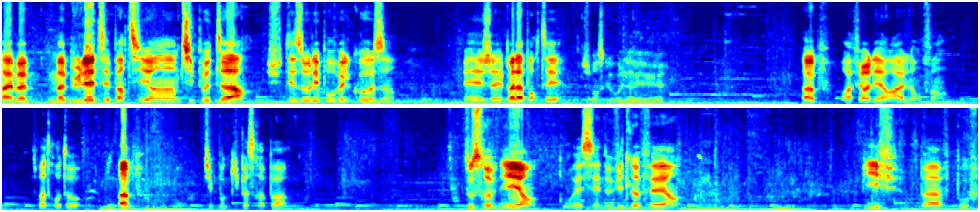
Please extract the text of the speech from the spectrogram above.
Ouais, ma, ma bulette c'est parti un petit peu tard. Je suis désolé pour Vel'Koz. Mais j'avais pas la portée. Je pense que vous l'avez vu. Hop, on va faire les heralds enfin. C'est pas trop tôt. Hop, petit pot qui passera pas. Tous revenir. On va essayer de vite le faire. Pif, paf, pouf.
